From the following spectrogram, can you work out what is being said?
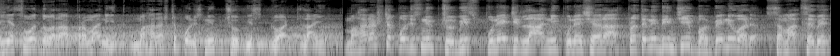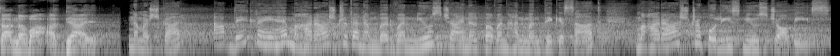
आय एस ओ द्वारा प्रमाणित महाराष्ट्र पोलीस न्यूज चोवीस dot live. Maharashtra police news चोवीस पुणे जिल्हा आणि पुणे शहरात प्रतिनिधींची भव्य निवड. समाजसेवेचा नवा अध्याय. नमस्कार. आप देख रहे हैं महाराष्ट्र का number one news channel Pawan Hanumante के साथ महाराष्ट्र पुलिस न्यूज 24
